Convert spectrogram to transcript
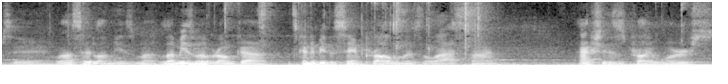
Sí, va a ser la misma. La misma bronca. It's going to be the same problem as the last time. Actually, this is probably worse.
